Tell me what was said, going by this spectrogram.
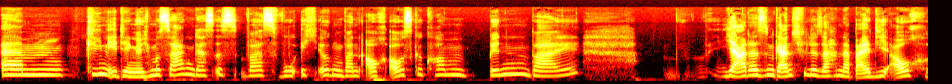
Ähm, Clean Eating. Ich muss sagen, das ist was, wo ich irgendwann auch ausgekommen bin bei. Ja, da sind ganz viele Sachen dabei, die auch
